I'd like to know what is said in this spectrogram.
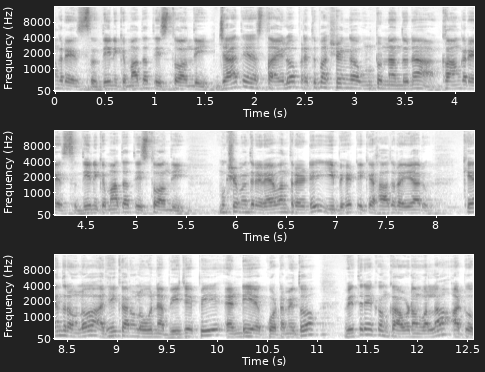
కాంగ్రెస్ దీనికి మద్దతు ఇస్తోంది. జాతీయ స్థాయిలో ప్రతిపక్షంగా ఉంటున్నందున కాంగ్రెస్ దీనికి మద్దతు ఇస్తోంది. ముఖ్యమంత్రి రేవంత్ రెడ్డి ఈ భేటీకి హాజరయ్యారు. కేంద్రంలో అధికారంలో ఉన్న బీజేపీ ఎన్డీఏ కూటమితో వ్యతిరేకం కావడం వల్ల అటు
